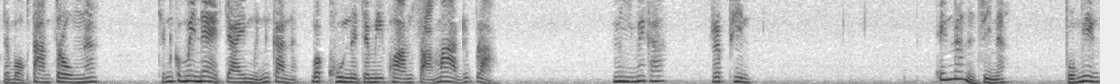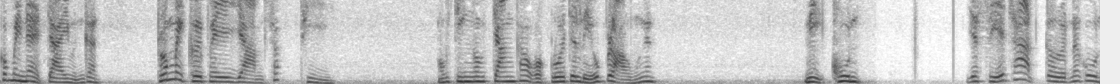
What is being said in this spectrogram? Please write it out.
แต่บอกตามตรงนะ ฉันก็ไม่แน่ใจเหมือนกันว่าคุณจะมีความสามารถหรือเปล่า มีไหมคะระพินเอ้นั่นสินะ ผมเองก็ไม่แน่ใจเหมือนกัน เพราะไม่เคยพยายามสักที เอาจริงเอาจังเข้าก็กลัวจะเหลวเปล่าเหมือนกัน นี่คุณ อย่าเสียชาติเกิดนะคุณ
